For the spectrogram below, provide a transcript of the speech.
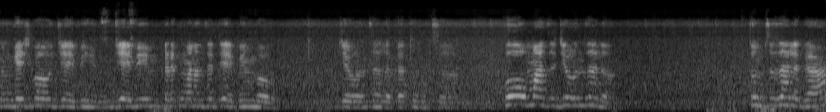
मंगेश भाऊ जय भीम. जय भीम कडक मनाचा जय भीम भाऊ. जेवण झालं का तुमचं? हो माझं जेवण झालं. तुमचं झालं का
